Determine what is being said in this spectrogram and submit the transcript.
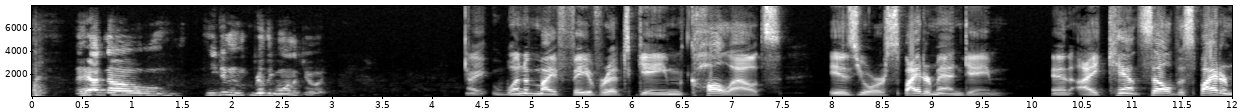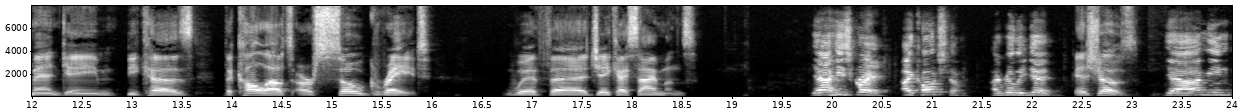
they had no. He didn't really want to do it. I, one of my favorite game callouts is your Spider-Man game, and I can't sell the Spider-Man game because the callouts are so great with uh, J.K. Simmons. Yeah, he's great. I coached him. I really did. It shows. Yeah, I mean,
